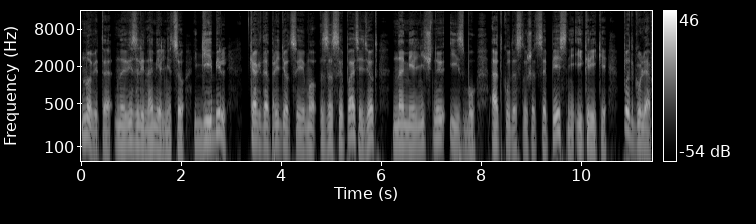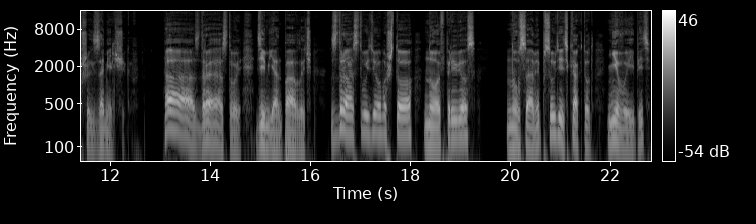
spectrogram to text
Новита навезли на мельницу гибель, когда придется ему засыпать, идет на мельничную избу, откуда слышатся песни и крики подгулявших замельщиков. «А, здравствуй, Демьян Павлович! Здравствуй, Дема, что, новь привез?» «Ну, сами посудить, как тут не выпить?»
